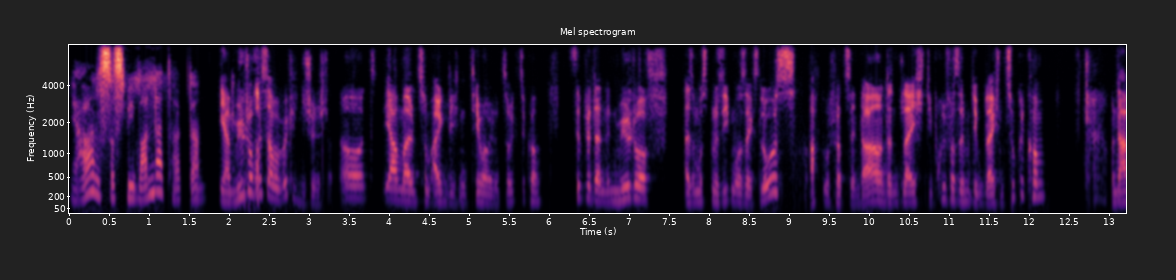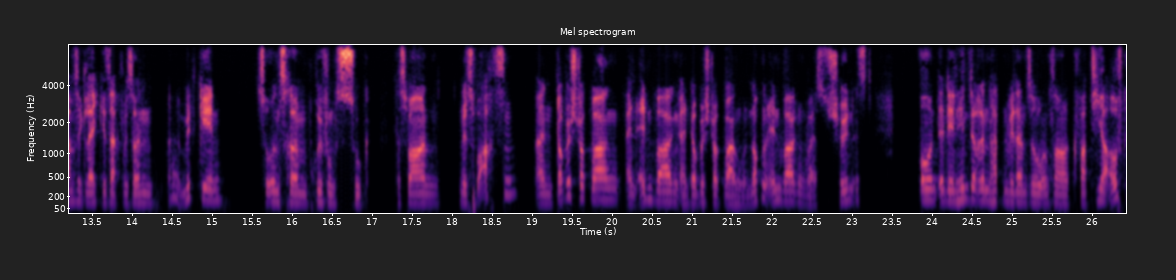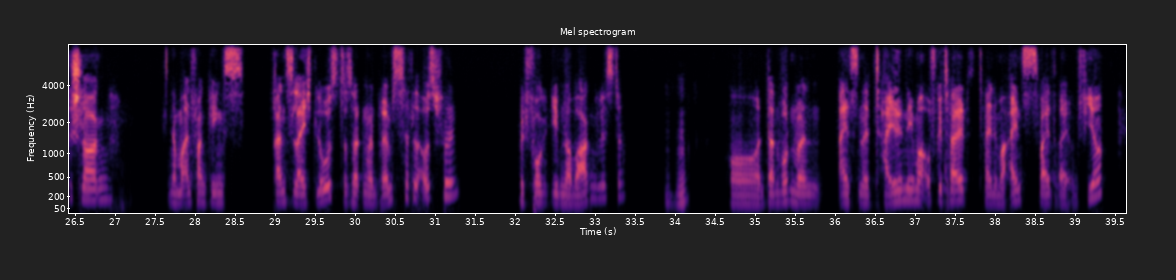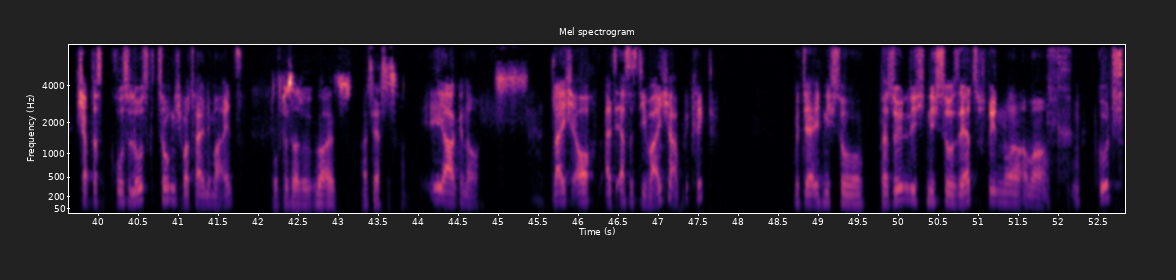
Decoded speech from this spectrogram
Ja, das ist wie Wandertag dann. Ja, Mühldorf ist aber wirklich eine schöne Stadt. Und ja, mal zum eigentlichen Thema wieder zurückzukommen. Sind wir dann in Mühldorf, also mussten wir 7.06 Uhr los, 8.14 Uhr da und dann gleich, die Prüfer sind mit dem gleichen Zug gekommen. Und da haben sie gleich gesagt, wir sollen äh, mitgehen zu unserem Prüfungszug. Das waren eine 218, ein Doppelstockwagen, ein N-Wagen, ein Doppelstockwagen und noch ein N-Wagen, weil es so schön ist. Und in den hinteren hatten wir dann so unser Quartier aufgeschlagen. Und am Anfang ging's ganz leicht los. Da sollten wir einen Bremszettel ausfüllen mit vorgegebener Wagenliste. Mhm. Und dann wurden wir in einzelne Teilnehmer aufgeteilt. Teilnehmer 1, 2, 3 und 4. Ich habe das große losgezogen, ich war Teilnehmer 1. Durftest also überall als erstes ran. Ja, genau. Gleich auch als erstes die Weiche abgekriegt, mit der ich nicht so persönlich nicht so sehr zufrieden war, aber gut.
